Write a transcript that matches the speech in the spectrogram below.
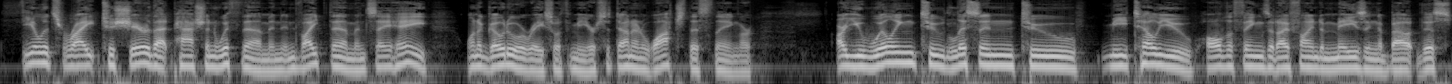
feel it's right to share that passion with them and invite them and say, hey, want to go to a race with me or sit down and watch this thing? Or are you willing to listen to me tell you all the things that I find amazing about this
